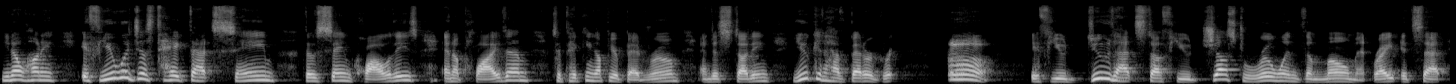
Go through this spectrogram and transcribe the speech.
You know, honey, if you would just take that same those same qualities and apply them to picking up your bedroom and to studying, you can have better grades. If you do that stuff, you just ruined the moment, right? It's that,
